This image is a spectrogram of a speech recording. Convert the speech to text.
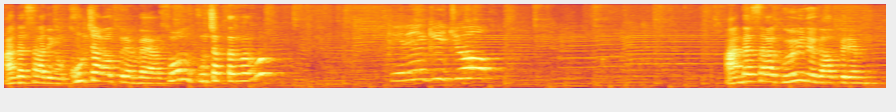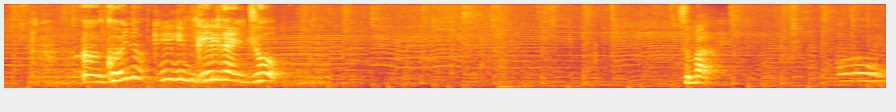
Анда сага деген курчак алып берем баягы. Сонун құрчақтар бар ма? Yo. 안다사 고유는 가오프렘. 응, 고유는 기김 길간 요. 선발. 오.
